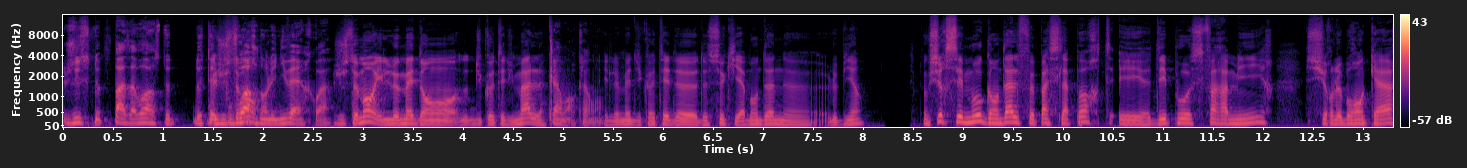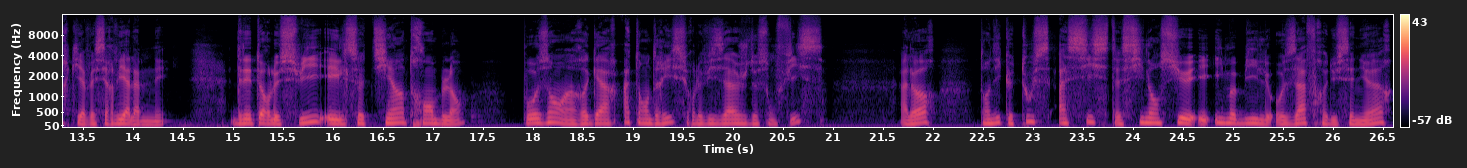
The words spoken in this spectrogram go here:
juste ne pas avoir de, de tel pouvoir dans l'univers, quoi. Justement, il le met dans, du côté du mal. Clairement, clairement. Il le met du côté de, de ceux qui abandonnent euh, le bien. Donc sur ces mots, Gandalf passe la porte et euh, dépose Faramir sur le brancard qui avait servi à l'amener. Denethor le suit et il se tient tremblant, posant un regard attendri sur le visage de son fils. Alors, tandis que tous assistent silencieux et immobiles aux affres du Seigneur,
